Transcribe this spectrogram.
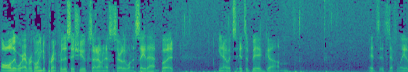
all that we're ever going to print for this issue, because I don't necessarily want to say that, but you know, it's it's a big. Um, it's it's definitely a,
